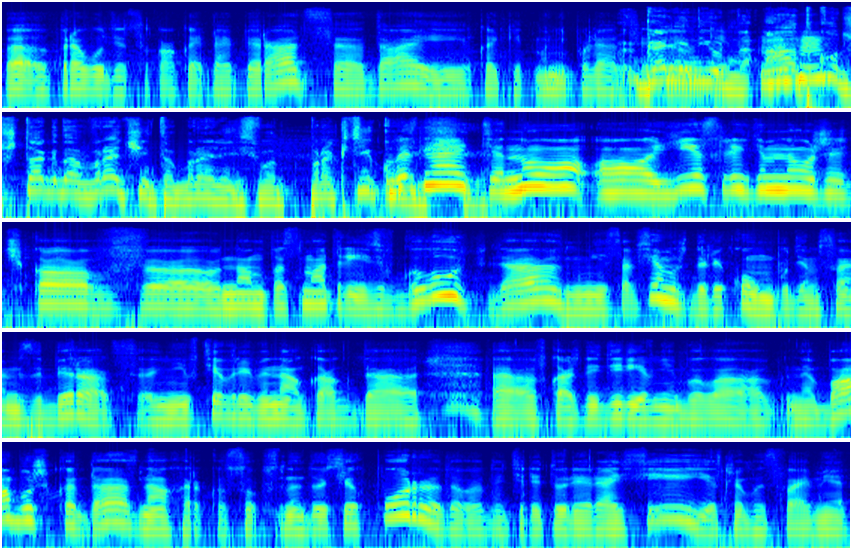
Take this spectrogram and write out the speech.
э, проводится какая-то операция, да, и какие-то манипуляции. Галина. Юрьевна, а откуда же тогда врачи-то брались, вот Вы практикующие? знаете, но а, если немножечко в, нам посмотреть вглубь, да, не совсем уж далеко мы будем с вами забираться. Не в те времена, когда э, в каждой деревне была бабушка, да, знахарка, собственно, до сих пор на территории России. Если мы с вами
